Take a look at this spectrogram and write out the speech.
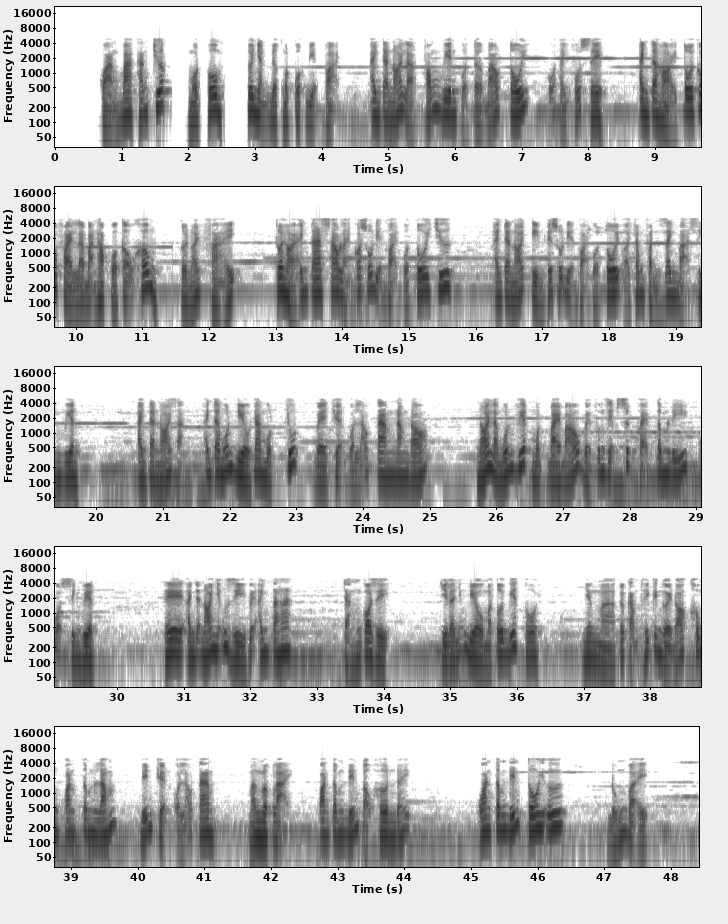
Khoảng ba tháng trước, một hôm, tôi nhận được một cuộc điện thoại. Anh ta nói là phóng viên của tờ báo tối của thành phố C. Anh ta hỏi tôi có phải là bạn học của cậu không? Tôi nói phải. Tôi hỏi anh ta sao lại có số điện thoại của tôi chứ? Anh ta nói tìm thấy số điện thoại của tôi ở trong phần danh bạ sinh viên. Anh ta nói rằng anh ta muốn điều tra một chút về chuyện của Lão Tam năm đó. Nói là muốn viết một bài báo về phương diện sức khỏe tâm lý của sinh viên. Thế anh đã nói những gì với anh ta? Chẳng có gì, chỉ là những điều mà tôi biết thôi. Nhưng mà tôi cảm thấy cái người đó không quan tâm lắm đến chuyện của Lão Tam, mà ngược lại quan tâm đến cậu hơn đấy. Quan tâm đến tôi ư? Đúng vậy.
